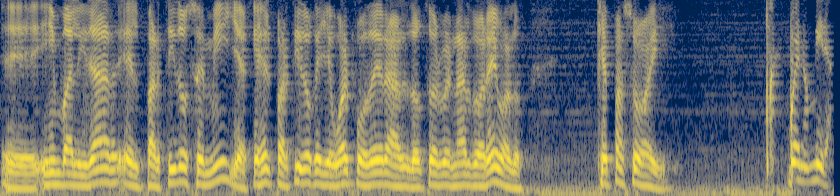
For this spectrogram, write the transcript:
invalidar el partido Semilla, que es el partido que llevó al poder al doctor Bernardo Arevalo. ¿Qué pasó ahí? Bueno, mira,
